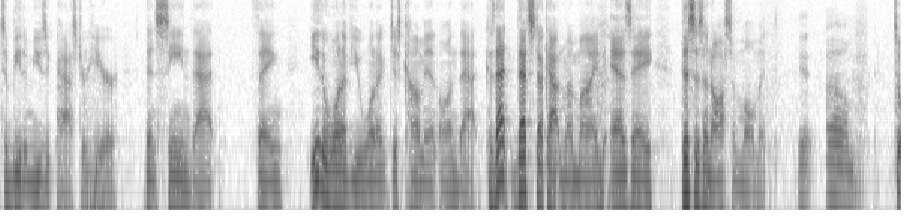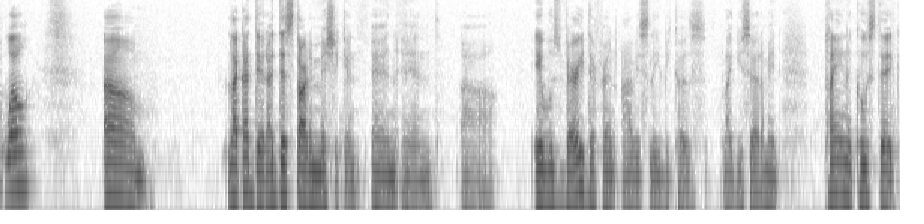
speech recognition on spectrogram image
to be the music pastor here than seeing that thing. Either one of you want to just comment on that because that that stuck out in my mind as a this is an awesome moment. Yeah. Um. To, well, um, like I did, I did start in Michigan, and and uh, it was very different, obviously, because, like you said, I mean, playing acoustic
